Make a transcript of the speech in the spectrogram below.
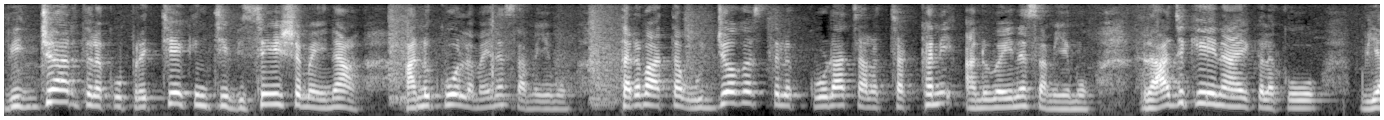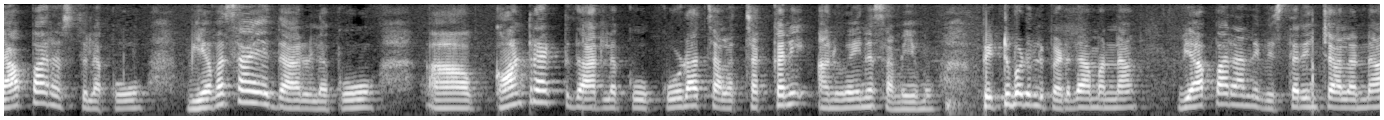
విద్యార్థులకు ప్రత్యేకించి విశేషమైన అనుకూలమైన సమయము. తర్వాత ఉద్యోగస్తులకు కూడా చాలా చక్కని అను అనువైన సమయము. రాజకీయ నాయకులకు వ్యాపారస్తులకు వ్యవసాయదారులకు ఆ, కాంట్రాక్టుదారులకు కూడా చాలా చక్కని అనువైన సమయము. పెట్టుబడులు పెడదామన్నా వ్యాపారాన్ని విస్తరించాలన్నా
